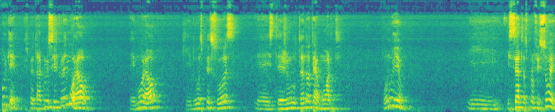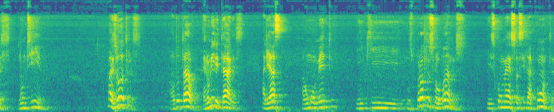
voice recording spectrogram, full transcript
Por quê? O espetáculo do circo é imoral. É imoral que duas pessoas é, estejam lutando até a morte. Então não iam. E, e certas profissões não tinham. Mas outras adotavam, eram militares. Aliás, há um momento em que os próprios romanos eles começam a se dar conta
